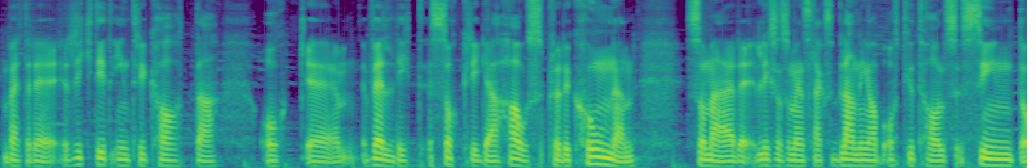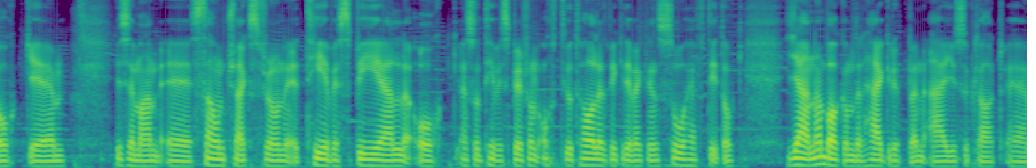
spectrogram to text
vad heter det, riktigt intrikata och väldigt sockriga houseproduktionen som är liksom som en slags blandning av 80-tals synt och eh, hur säger man, eh, soundtracks från eh, tv-spel och alltså tv-spel från 80-talet vilket är verkligen så häftigt. Och hjärnan bakom den här gruppen är ju såklart eh,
